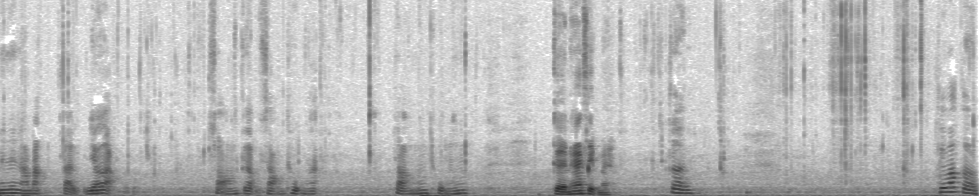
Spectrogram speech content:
ไม่ได้นับอะแต่เยอะอะสองเกือบสองถุงอะสองถุง เกินห้าสิบไหมเกินคิดว่าเกิน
